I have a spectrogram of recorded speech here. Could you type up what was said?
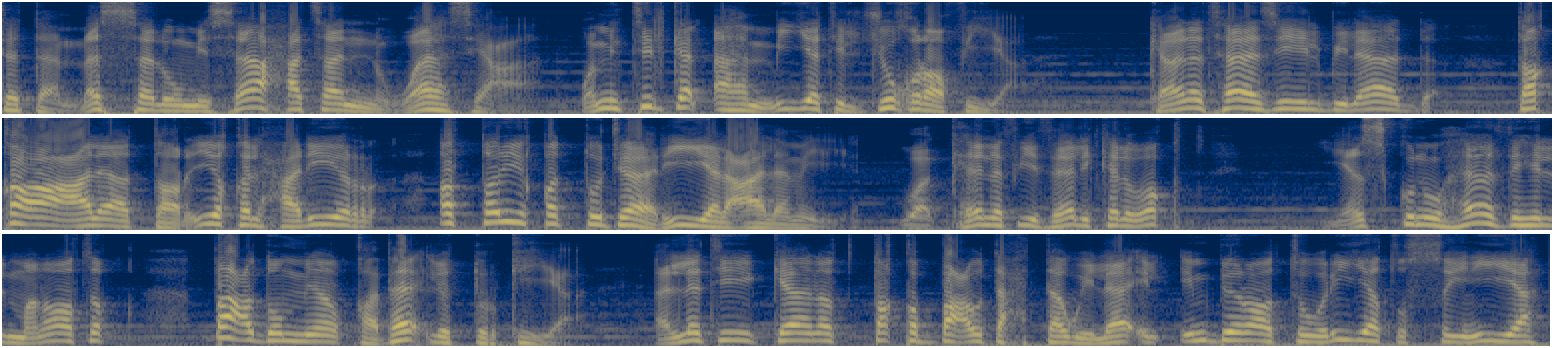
تتمثل مساحة واسعة. ومن تلك الأهمية الجغرافية كانت هذه البلاد تقع على طريق الحرير الطريق التجاري العالمي. وكان في ذلك الوقت يسكن هذه المناطق بعض من القبائل التركية التي كانت تقبع تحت ولاء الإمبراطورية الصينية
